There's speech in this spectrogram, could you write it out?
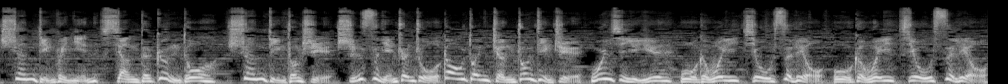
山顶为您想的更多。山顶装饰十四年专注高端整装定制，微信预约五个 V 九四六五个 V 九四六，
